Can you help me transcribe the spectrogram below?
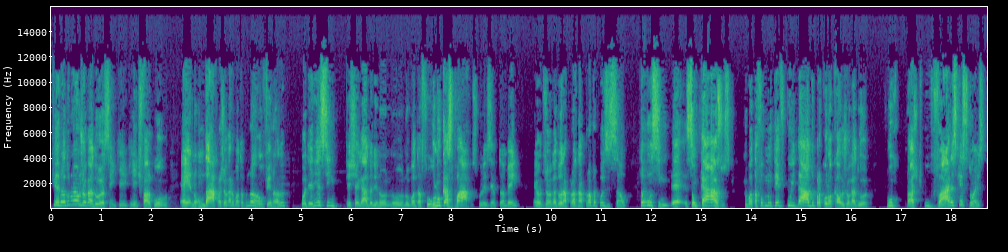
Fernando não é um jogador assim que, que a gente fala, pô, é, não dá para jogar no Botafogo. Não, o Fernando poderia sim ter chegado ali no, no, no Botafogo. O Lucas Barros, por exemplo, também é outro jogador na própria, na própria posição. Então, assim, é, são casos que o Botafogo não teve cuidado para colocar o jogador, por, acho que por várias questões.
